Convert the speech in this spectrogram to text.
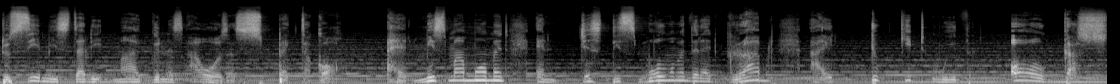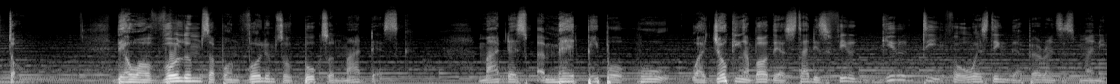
to see me study, my goodness, I was a spectacle. I had missed my moment, and just this small moment that I'd grabbed, I took it with all gusto. There were volumes upon volumes of books on my desk. My desk uh, made people who were joking about their studies feel guilty for wasting their parents' money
